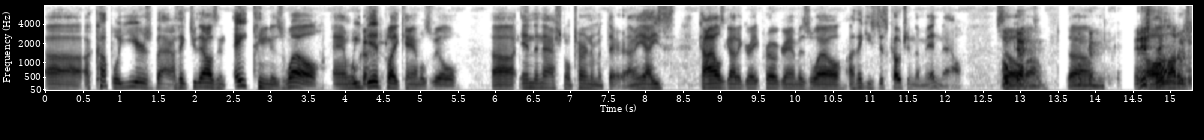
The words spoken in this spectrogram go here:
uh, a couple years back. I think 2018 as well, and we okay. did play Campbellsville uh, in the national tournament there. I mean, yeah, he's Kyle's got a great program as well. I think he's just coaching the men now. So, okay. Um, okay. Um, and his brother was,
